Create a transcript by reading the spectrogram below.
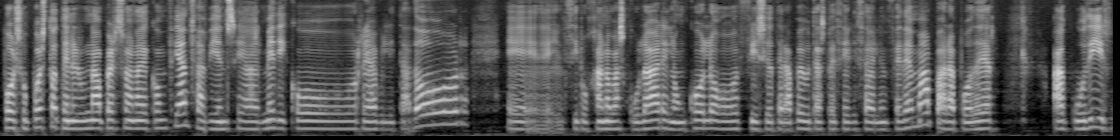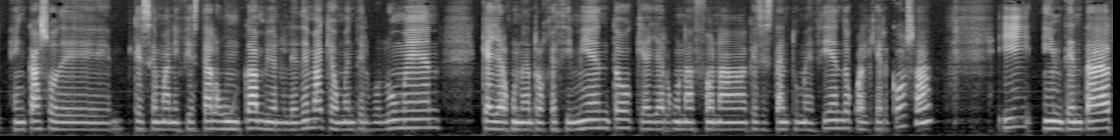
Por supuesto, tener una persona de confianza, bien sea el médico rehabilitador, eh, el cirujano vascular, el oncólogo, el fisioterapeuta especializado en linfedema, para poder acudir en caso de que se manifieste algún cambio en el edema, que aumente el volumen, que haya algún enrojecimiento, que haya alguna zona que se está entumeciendo, cualquier cosa, y intentar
